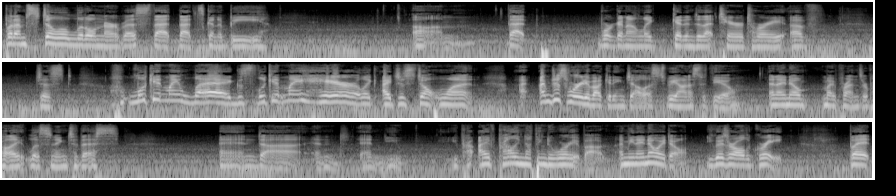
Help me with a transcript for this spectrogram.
but I'm still a little nervous that that's going to be um that we're going to like get into that territory of just look at my legs, look at my hair. Like I just don't want I, I'm just worried about getting jealous to be honest with you. And I know my friends are probably listening to this and uh and and you you pro- I have probably nothing to worry about. I mean, I know I don't. You guys are all great. But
